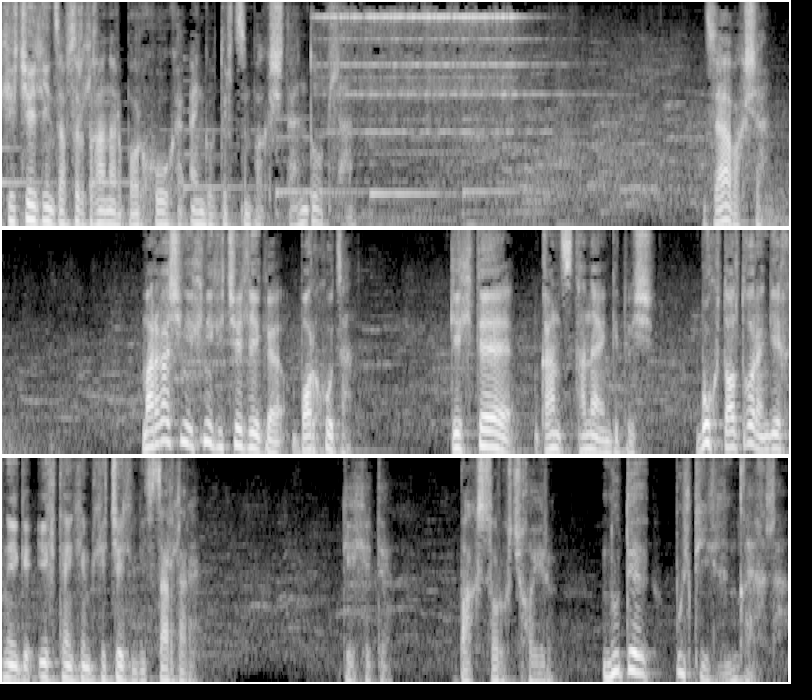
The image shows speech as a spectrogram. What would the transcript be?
Хичээлийн завсарлагаанаар бор хүүх анги өдөрцөн багштай дуудлаа. За багшаа. Маргаашийн ихний хичээлийг борхуу заана. Гэхдээ ганц танай ангид биш. Бүх 7 дугаар ангийнхныг их танхимд хичээлнэ гэж зарлаарай. Гэхэд багш сурагч хоёр нүдэ бүлтийлгэн гайхлаа.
